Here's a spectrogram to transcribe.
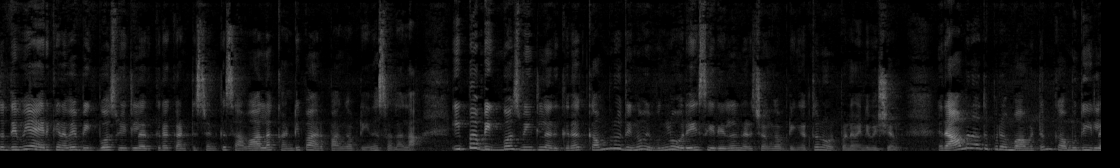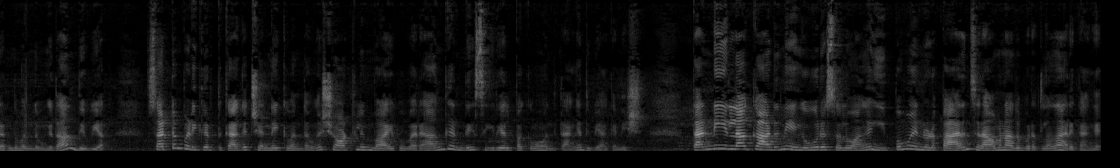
ஸோ திவ்யா ஏற்கனவே பிக் பாஸ் வீட்டில் இருக்கிற கண்டஸ்டன்ட்க்கு சவாலாக கண்டிப்பாக இருப்பாங்க அப்படின்னு சொல்லலாம். இப்போ பிக் பாஸ் வீட்டில் இருக்கிற கம்ருதினும் இவங்களும் ஒரே சீரியலில் நடிச்சாங்க அப்படிங்கிறத நோட் பண்ண வேண்டிய விஷயம். ராமநாதபுரம் மாவட்டம் கமுதியிலிருந்து வந்தவங்க தான் திவ்யா. சட்டம் படிக்கிறதுக்காக சென்னைக்கு வந்தவங்க ஷார்ட் ஃபிலிம் வாய்ப்பு வர அங்கேருந்தே சீரியல் பக்கமும் வந்துட்டாங்க திவ்யா கணேஷ். தண்ணி இல்லா காடுன்னு எங்கள் ஊரை சொல்லுவாங்க. இப்பவும் என்னோட பேரண்ட்ஸ் ராமநாதபுரத்தில் தான் இருக்காங்க.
